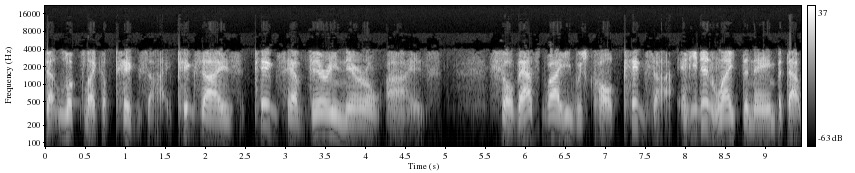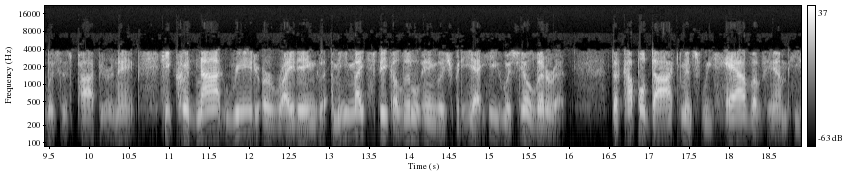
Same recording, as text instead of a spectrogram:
that looked like a pig's eye. Pig's eyes, pigs have very narrow eyes. So that's why he was called Pig's Eye. And he didn't like the name, but that was his popular name. He could not read or write English. I mean, he might speak a little English, but he, had, he was illiterate. The couple documents we have of him, he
